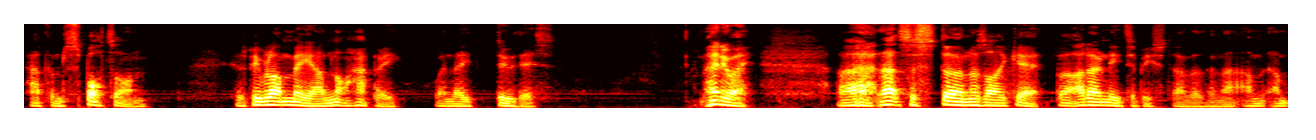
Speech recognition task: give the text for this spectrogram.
have them spot on. Because people like me, I'm not happy when they do this. Anyway, uh, that's as stern as I get, but I don't need to be sterner than that. i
